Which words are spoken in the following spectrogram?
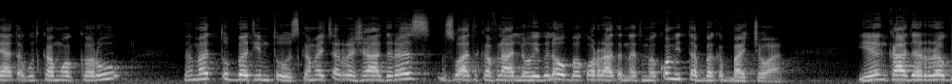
ሊያጠቁት ከሞከሩ በመጡበት ይምጡ እስከ መጨረሻ ድረስ ምስዋት ከፍላለሁ ብለው በቆራጥነት መቆም ይጠበቅባቸዋል። ይህን ካደረጉ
